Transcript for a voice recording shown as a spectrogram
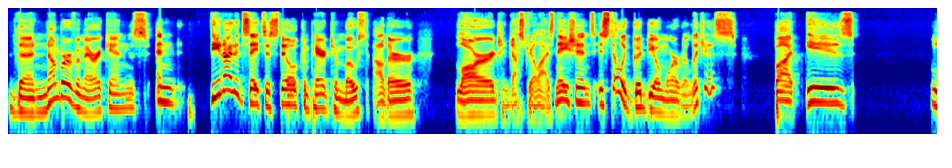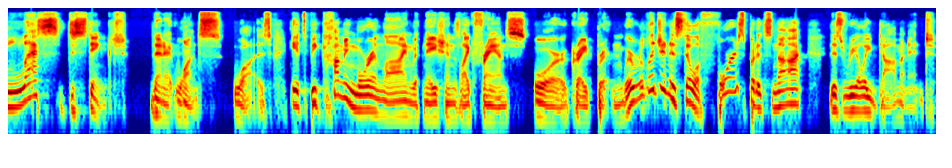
The number of Americans, and the United States is still, compared to most other large industrialized nations, is still a good deal more religious, but is less distinct than it once was. It's becoming more in line with nations like France or Great Britain, where religion is still a force, but it's not this really dominant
